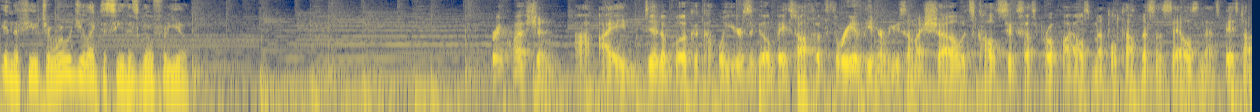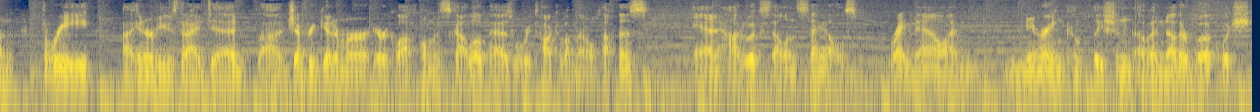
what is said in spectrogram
in the future? Where would you like to see this go for you? Great question. Uh, I did a book a couple years ago based off of three of the interviews on my show. It's called Success Profiles, Mental Toughness, and Sales, and that's based on three uh, interviews that I did uh, Jeffrey Gitomer, Eric Lofholm, and Scott Lopez, where we talked about mental toughness and how to excel in sales. Right now, I'm nearing completion of another book, which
